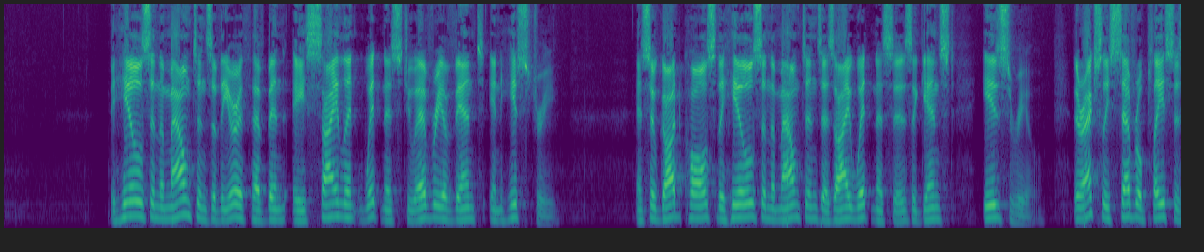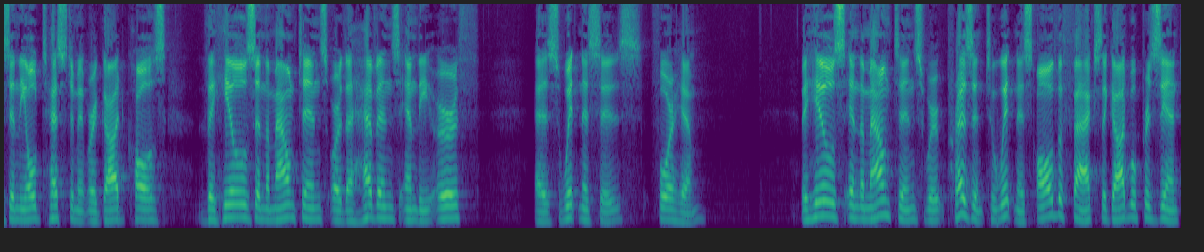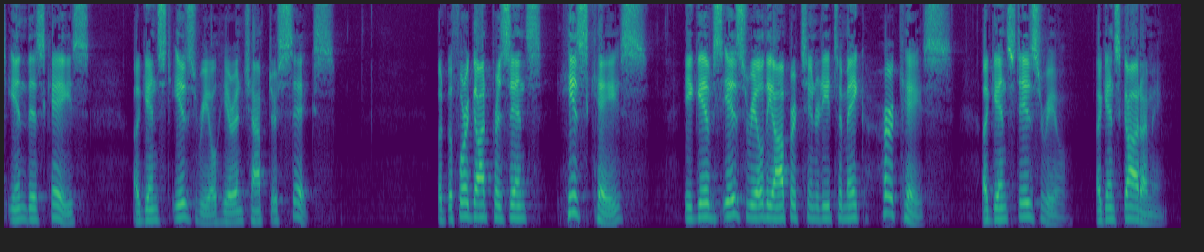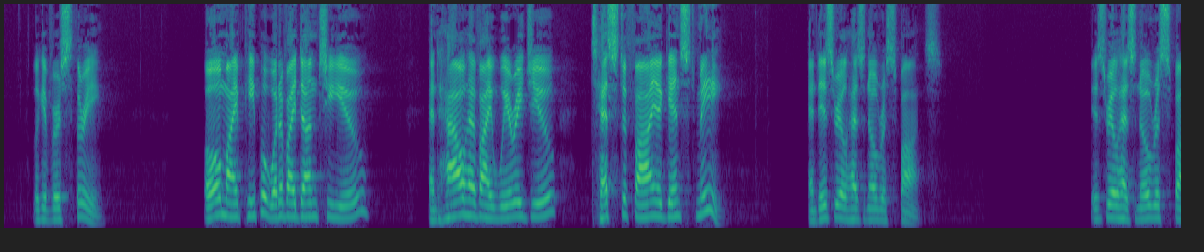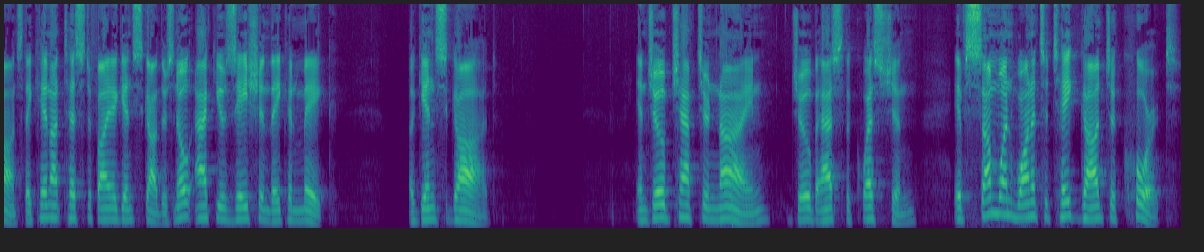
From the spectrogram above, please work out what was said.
The hills and the mountains of the earth have been a silent witness to every event in history. And so God calls the hills and the mountains as eyewitnesses against Israel. There are actually several places in the Old Testament where God calls the hills and the mountains or the heavens and the earth as witnesses for him. The hills and the mountains were present to witness all the facts that God will present in this case against Israel here in chapter 6. But before God presents his case, he gives Israel the opportunity to make her case against Israel, against God, I mean. Look at verse 3. Oh, my people, what have I done to you? And how have I wearied you? Testify against me. And Israel has no response. Israel has no response. They cannot testify against God. There's no accusation they can make against God. In Job chapter 9, Job asked the question if someone wanted to take God to court,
